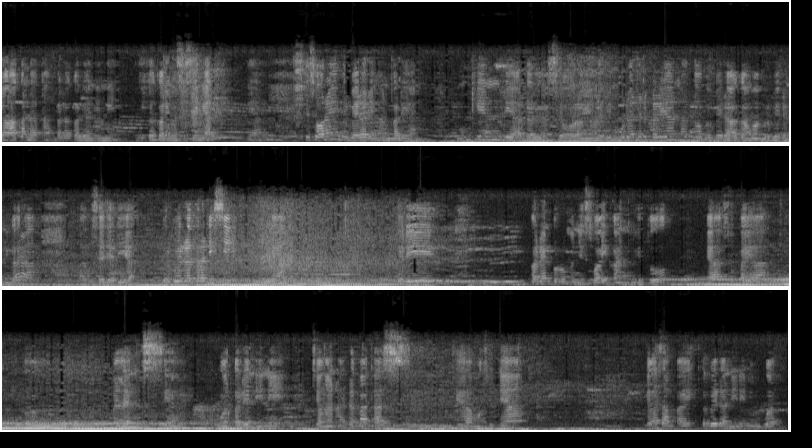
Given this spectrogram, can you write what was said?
yang akan datang pada kalian ini jika kalian masih single ya. Seseorang yang berbeda dengan kalian. Mungkin dia adalah seorang yang lebih muda dari kalian atau berbeda agama berbeda negara. Nah, bisa jadi ya. Berbeda tradisi ya. Jadi kalian perlu menyesuaikan itu ya supaya uh, balance ya hubungan kalian ini. Jangan ada batas ya. Maksudnya jangan sampai perbedaan ini membuat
